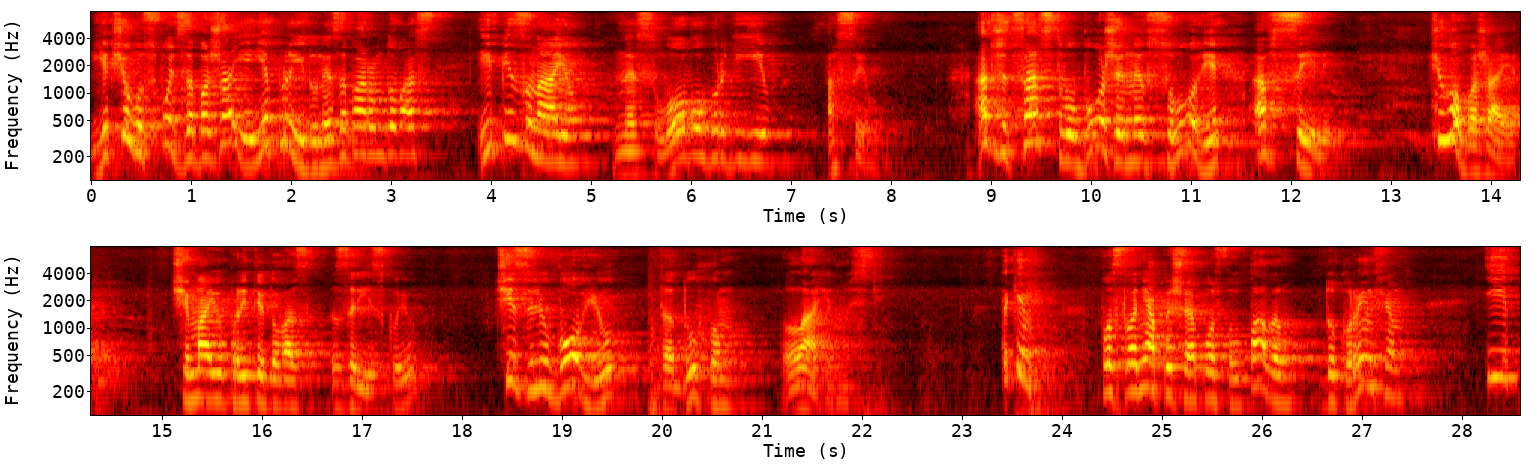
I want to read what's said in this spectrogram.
Якщо Господь забажає, я прийду незабаром до вас і пізнаю не слово гордіїв, а силу. Адже царство Боже не в слові, а в силі. Чого бажаєте? Чи маю прийти до вас з різкою, чи з любов'ю та духом лагідності? Таким послання пише апостол Павел до Коринфян, і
